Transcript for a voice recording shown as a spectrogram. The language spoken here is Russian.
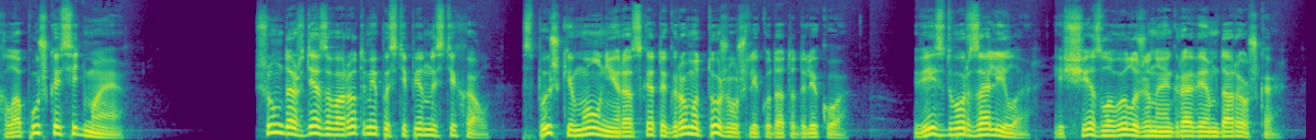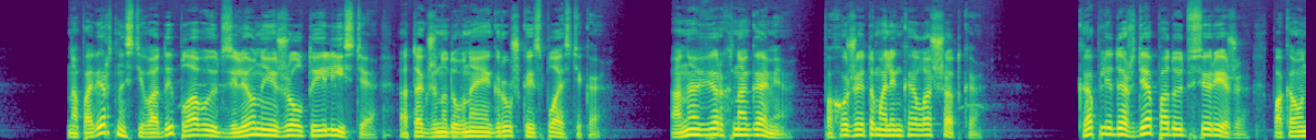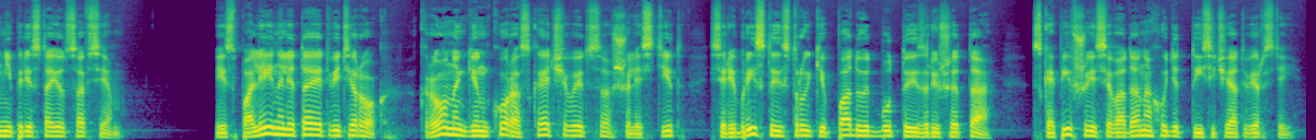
Хлопушка седьмая. Шум дождя за воротами постепенно стихал. Вспышки молнии и раскаты грома тоже ушли куда-то далеко. Весь двор залило, исчезла выложенная гравием дорожка. На поверхности воды плавают зеленые и желтые листья, а также надувная игрушка из пластика. Она вверх ногами. Похоже, это маленькая лошадка. Капли дождя падают все реже, пока он не перестает совсем. Из полей налетает ветерок. Крона генко раскачивается, шелестит. Серебристые струйки падают, будто из решета. Скопившаяся вода находит тысячи отверстий.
